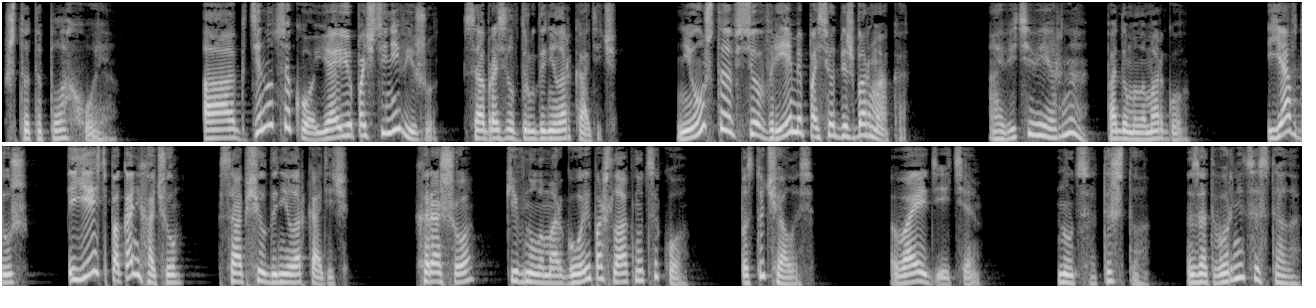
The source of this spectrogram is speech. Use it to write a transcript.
что-то плохое. «А где Нуцеко? Я ее почти не вижу», — сообразил вдруг Данил Аркадьевич. «Неужто все время пасет бешбармака?» «А ведь верно», — подумала Марго. «Я в душ. Есть пока не хочу», — сообщил Данил Аркадьевич. «Хорошо», — кивнула Марго и пошла к Нуцико. Постучалась. «Войдите». «Нуца, ты что, затворницей стала?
